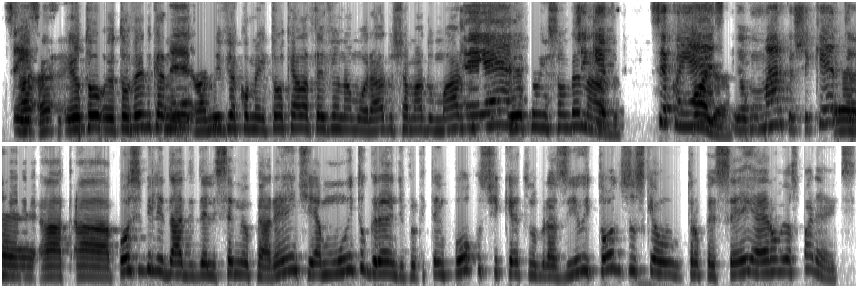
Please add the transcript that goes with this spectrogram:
Vocês. Ah, é, eu, tô, eu tô vendo que a, é. a Nívia comentou que ela teve um namorado chamado Marcos é. Chiqueto em São Bernardo. Chiqueto. Você conhece Olha, algum Marcos Chiqueto? É, a, a, possibilidade dele ser meu parente é muito grande, porque tem poucos Chiquetos no Brasil e todos os que eu tropecei eram meus parentes.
